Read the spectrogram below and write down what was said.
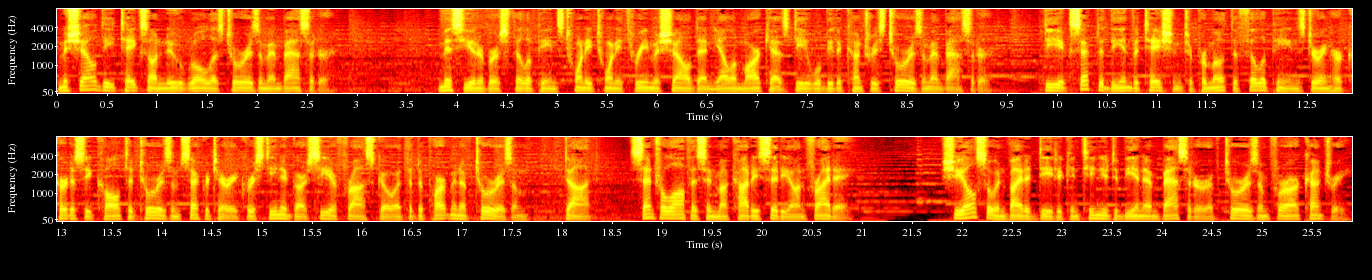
Michelle Dee takes on new role as tourism ambassador. Miss Universe Philippines 2023 Michelle Daniela Marquez Dee will be the country's tourism ambassador. Dee accepted the invitation to promote the Philippines during her courtesy call to Tourism Secretary Cristina Garcia Frasco at the Department of Tourism, DOT, Central Office in Makati City on Friday. She also invited Dee to continue to be an ambassador of tourism for our country.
